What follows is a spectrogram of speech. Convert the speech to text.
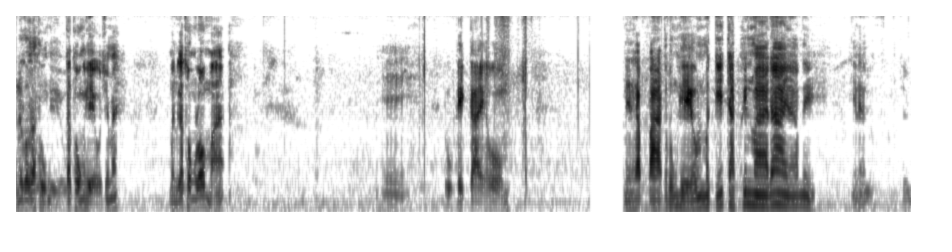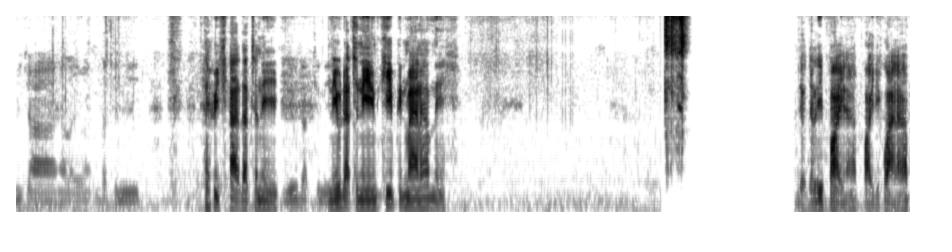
นึกว่ากระทุงกระทงเหวใช่ไหมเหมือนกระทงร่มอะฮะนี่ดูใกล้ๆครับผมนี่นะครับปลากระทงเหวเมื่อกี้จับขึ้นมาได้นะครับนี่นี่นะใช้วิชาอะไรวะดัชนีใช้วิชาดัชนี นิ้วดัชนีนิ้วดัชนีคีบขึ้นมานะครับนี่เดี๋ยวจะรีบปล่อยนะครับ ปล่อยดีกว่านะครับ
